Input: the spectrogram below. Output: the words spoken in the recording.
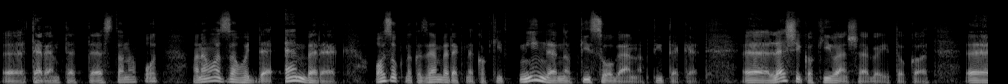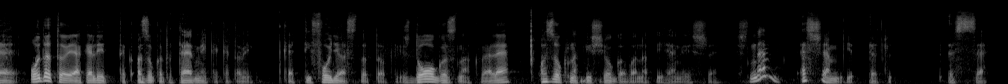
e, teremtette ezt a napot, hanem azzal, hogy de emberek, azoknak az embereknek, akik minden nap kiszolgálnak titeket, lesik a kívánságaitokat, odatolják elétek azokat a termékeket, amiket ti fogyasztotok, és dolgoznak vele, azoknak is joga van a pihenésre. És nem, ez sem jött össze.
